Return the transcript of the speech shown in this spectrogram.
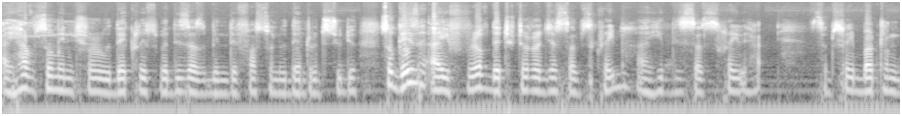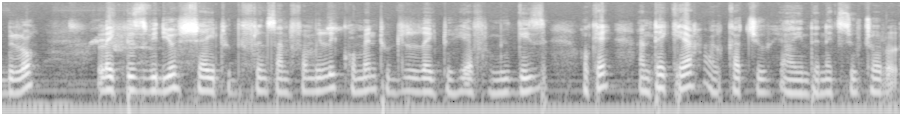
I have so many tutorials with Eclipse but this has been the first one with Android Studio. So guys uh, if you love the tutorial. Just subscribe. Uh, hit this subscribe subscribe button below like this video share it with friends and family comment would really like to hear from you guys? Okay? And take care. I'll catch you uh, in the next tutorial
